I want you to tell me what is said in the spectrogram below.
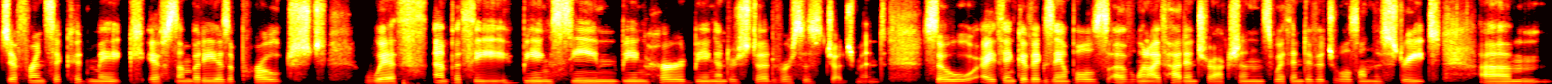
difference it could make if somebody is approached with empathy, being seen, being heard, being understood versus judgment. So I think of examples of when I've had interactions with individuals on the street. Um,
